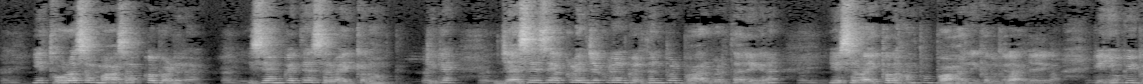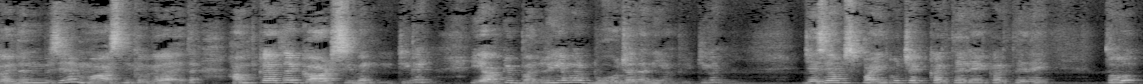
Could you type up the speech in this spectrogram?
हाँ ये थोड़ा सा मांस आपका बढ़ रहा है। हाँ इसे हम कहते हैं सर्वाइकल हम्प ठीक है? हाँ जैसे जैसे अकड़न जकड़न गर्दन पर बाहर बढ़ता रहेगा ना हाँ ये सर्वाइकल हम्प बाहर निकल कर आ जाएगा। क्योंकि गर्दन में से ना मांस निकल कर आ जाता है। हम्प क्या होता है? गार्ड सी बन रही है? ठीक है ये आपकी बन रही है मगर बहुत ज़्यादा नहीं आती ठीक है? जैसे हम स्पाइन को चेक करते रहे करते रहे तो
